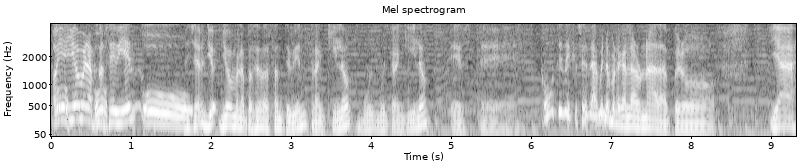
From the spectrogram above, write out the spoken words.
Oye, oh, yo me la pasé bien. Yo, yo me la pasé bastante bien, tranquilo, muy, muy tranquilo. Este. ¿Cómo tiene que ser? A mí no me regalaron nada, pero. Ya,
